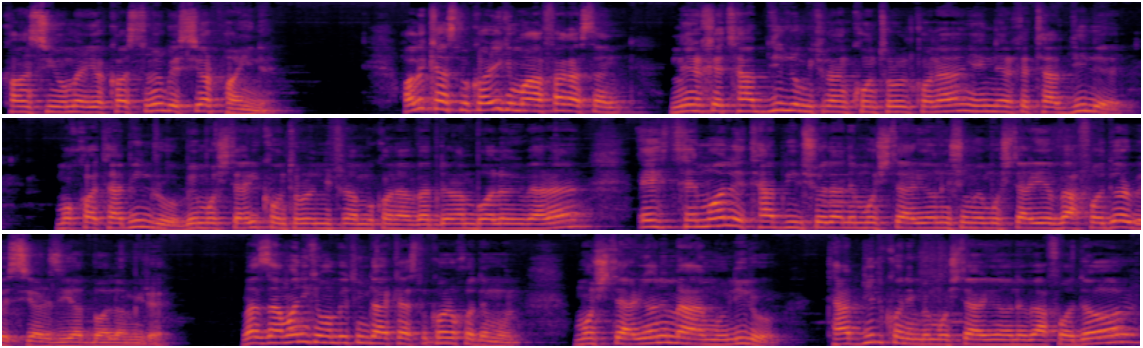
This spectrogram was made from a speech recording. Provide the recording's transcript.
کانسیومر یا کاستومر بسیار پایینه. حالا کسب و کاری که موفق هستن نرخ تبدیل رو می‌تونن کنترل کنن یعنی نرخ تبدیل مخاطبین رو به مشتری کنترل می‌تونن بکنن و دارن بالا می‌برن احتمال تبدیل شدن مشتریانشون به مشتری وفادار بسیار زیاد بالا میره. و زمانی که ما بتونیم در کسب کار خودمون مشتریان معمولی رو تبدیل کنیم به مشتریان وفادار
